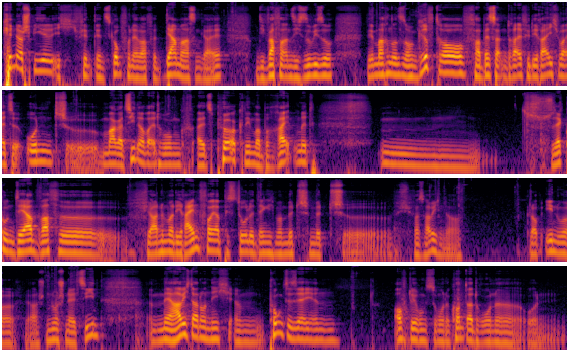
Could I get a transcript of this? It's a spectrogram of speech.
Kinderspiel. Ich finde den Scope von der Waffe dermaßen geil. Und die Waffe an sich sowieso. Wir machen uns noch einen Griff drauf, verbesserten 3 für die Reichweite und äh, Magazinerweiterung als Perk nehmen wir bereit mit. Sekundärwaffe, ja, nimm mal die Reihenfeuerpistole, denke ich mal, mit, mit, äh, was habe ich denn da? Ich glaube eh nur, ja, nur schnell ziehen. Mehr habe ich da noch nicht. Ähm, Punkteserien, Aufklärungsdrohne, Konterdrohne und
